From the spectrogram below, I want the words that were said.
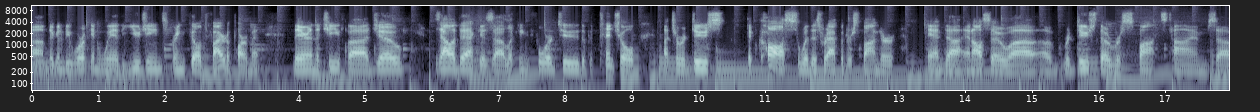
Um, they're going to be working with Eugene Springfield Fire Department there, and the chief, uh, Joe Zaludek, is uh, looking forward to the potential uh, to reduce the costs with this rapid responder and uh, and also uh, uh, reduce the response times uh,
